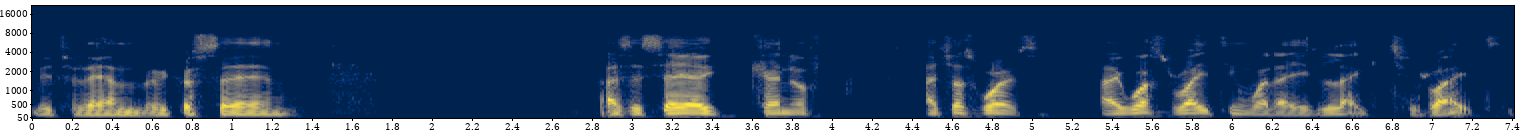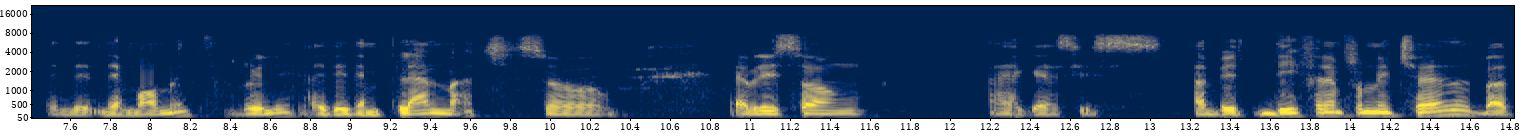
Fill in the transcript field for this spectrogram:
be to the end because. Uh, as I say, I kind of, I just was, I was writing what I like to write in the, the moment. Really, I didn't plan much, so every song, I guess, is a bit different from each other, but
